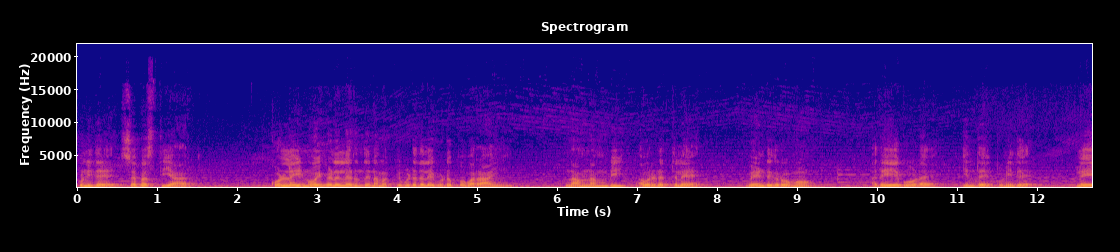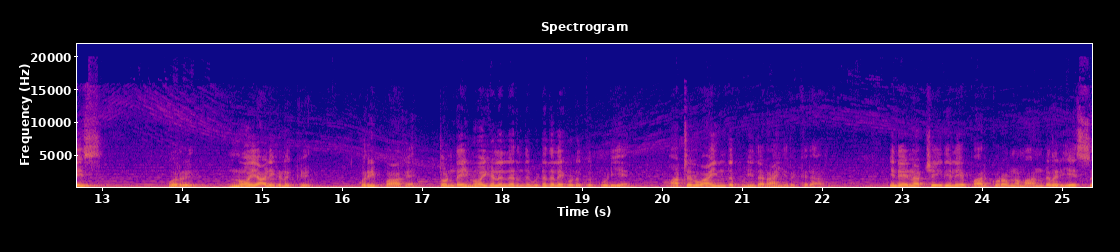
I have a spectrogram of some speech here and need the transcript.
புனித செபஸ்தியார் கொள்ளை நோய்களிலிருந்து நமக்கு விடுதலை கொடுப்பவராய் நாம் நம்பி அவரிடத்தில் வேண்டுகிறோமோ அதே போல இந்த புனித பிளேஸ் ஒரு நோயாளிகளுக்கு குறிப்பாக தொண்டை நோய்களிலிருந்து விடுதலை கொடுக்கக்கூடிய ஆற்றல் வாய்ந்த புனிதராய் இருக்கிறார் இன்றைய நற்செய்தியிலே பார்க்கிறோம் நம் ஆண்டவர் இயேசு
